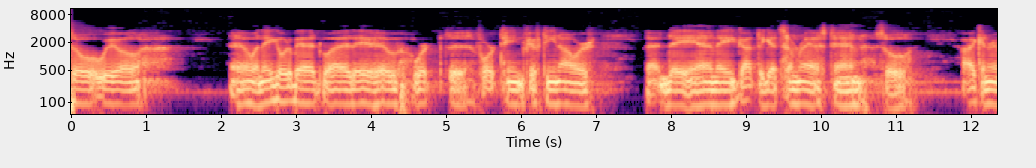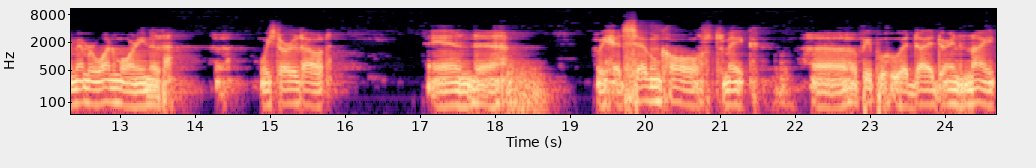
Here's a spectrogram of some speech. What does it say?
so we'll, uh, when they go to bed, why, they have worked uh, 14, 15 hours that day, and they got to get some rest. And so I can remember one morning that uh, we started out, and uh, we had seven calls to make uh, people who had died during the night,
